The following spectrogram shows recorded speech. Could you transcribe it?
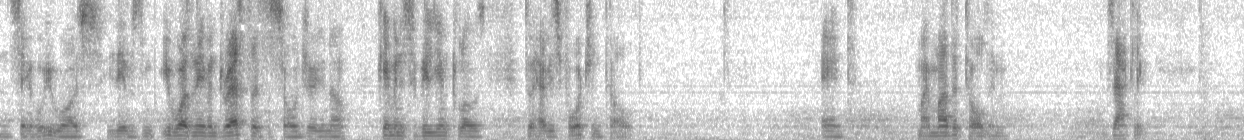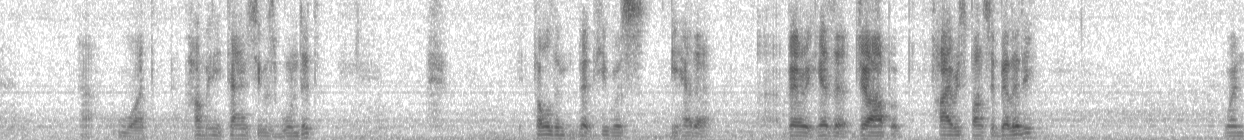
He didn't say who he was. He, was, he wasn't even dressed as a soldier, you know. Came in civilian clothes to have his fortune told. And my mother told him exactly uh, what, how many times he was wounded. told him that he was, he had a, a very, he has a job of high responsibility. When,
